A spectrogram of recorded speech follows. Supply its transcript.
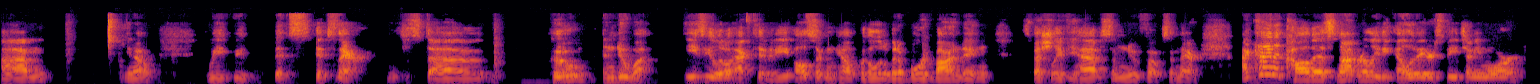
Um, you know, we, we it's it's there. Just uh, who and do what. Easy little activity. Also can help with a little bit of board bonding, especially if you have some new folks in there. I kind of call this not really the elevator speech anymore,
